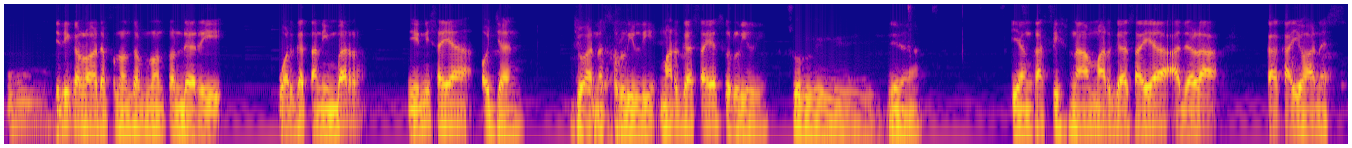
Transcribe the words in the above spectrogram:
Oh. jadi kalau ada penonton-penonton dari warga Tanimbar ini saya Ojan Johannes Ojan. Surlili marga saya Surlili Surlili. ya yang kasih nama marga saya adalah kakak Yohanes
